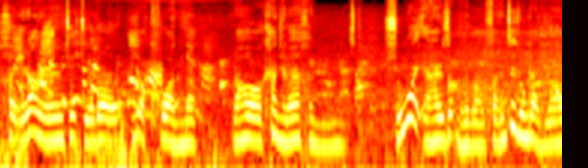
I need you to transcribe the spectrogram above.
很让人就觉得比较宽的，然后看起来很雄伟还是怎么的吧，反正这种感觉哈。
